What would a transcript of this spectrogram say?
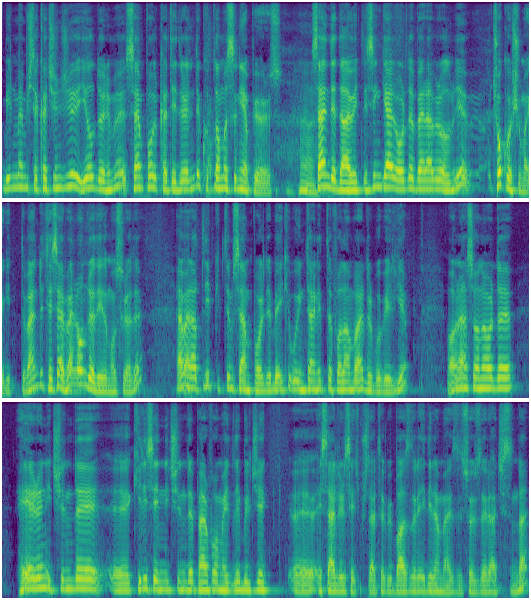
bilmem işte kaçıncı yıl dönümü St. Paul Katedrali'nde kutlamasını yapıyoruz. Ha. Sen de davetlisin gel orada beraber olalım diye çok hoşuma gitti. Ben de tesadüfen Londra'daydım o sırada. Hemen atlayıp gittim St. Paul'de. Belki bu internette falan vardır bu bilgi. Ondan sonra orada Hair'in içinde, e, kilisenin içinde perform edilebilecek e, eserleri seçmişler. Tabii bazıları edilemezdi sözleri açısından.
